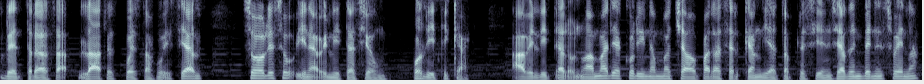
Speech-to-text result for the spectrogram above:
retrasa la respuesta judicial sobre su inhabilitación política. ¿Habilitar o no a María Corina Machado para ser candidata presidencial en Venezuela?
